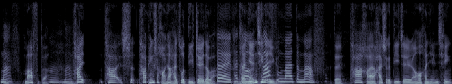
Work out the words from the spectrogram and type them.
Muff Muff 对吧？他他是他平时好像还做 DJ 的吧？对，他很年轻的一个 Mad Muff。对他还还是个 DJ，然后很年轻，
